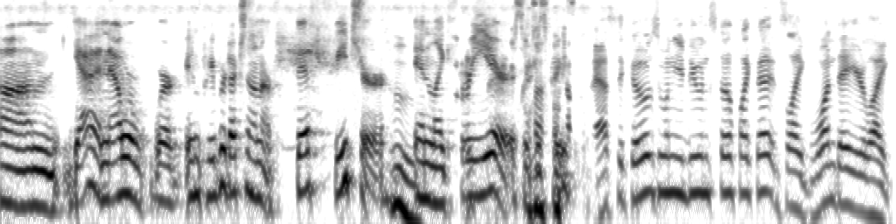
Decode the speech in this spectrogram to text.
um yeah and now we're we're in pre-production on our fifth feature Ooh. in like three years which is How fast it goes when you're doing stuff like that. It's like one day you're like,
